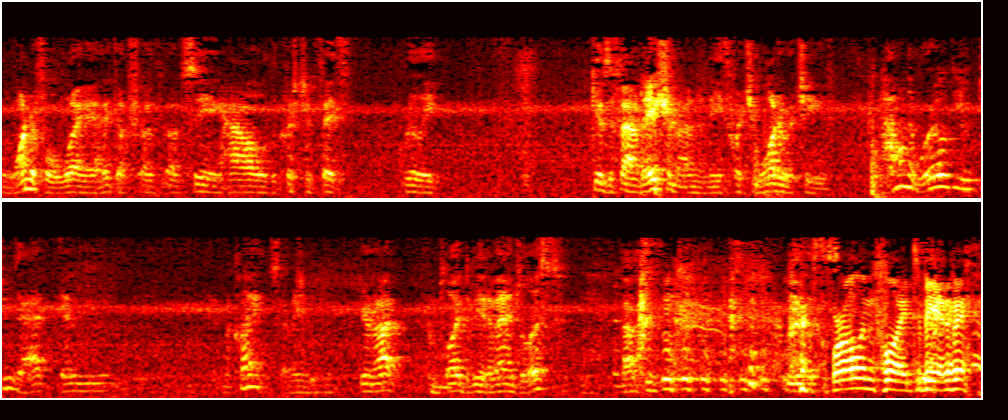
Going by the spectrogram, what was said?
a wonderful way, I think, of, of, of seeing how the Christian faith really gives a foundation underneath what you want to achieve. How in the world do you do that in, in McLean's? I mean, you're not employed to be an evangelist. We're all employed to be in.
